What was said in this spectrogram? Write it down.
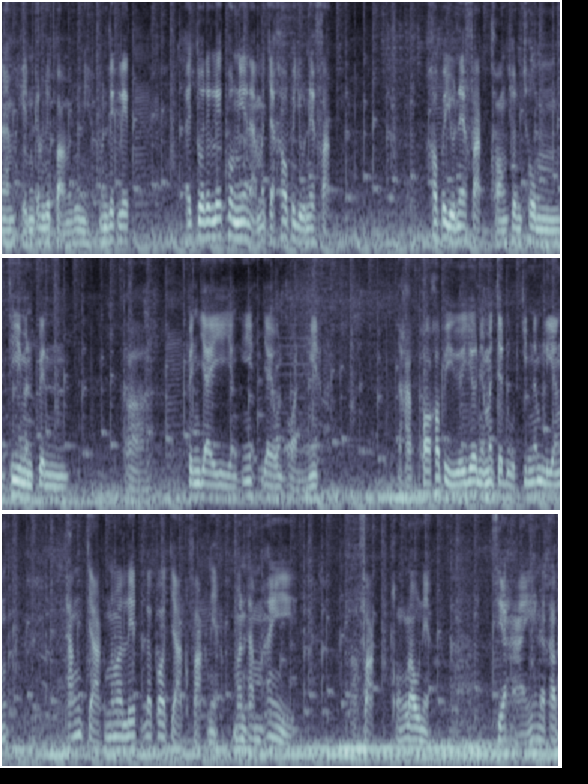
นะเห็นกันหรือเปล่าไม่รู้นี่มันเล็กๆ อตัวเล็กๆ พวกนี้นะมันจะเข้าไปอยู่ในฝัก เข้าไปอยู่ในฝักของชนชมที่มันเป็นเป็นใยอย่างนี้ใยอ่อนๆอย่างเงี้ยนะครับพอเข้าไปอยู่เยอะๆเนี่ยมันจะดูดกินน้ำเลี้ยง ทั้งจากน้ำเมล็ดแล้วก็จากฝักเนี่ยมันทำให้ฝักของเราเนี่ยเสียหายนะครับ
